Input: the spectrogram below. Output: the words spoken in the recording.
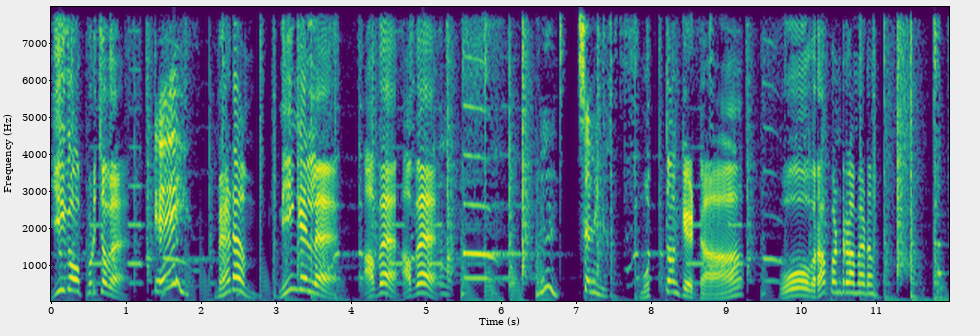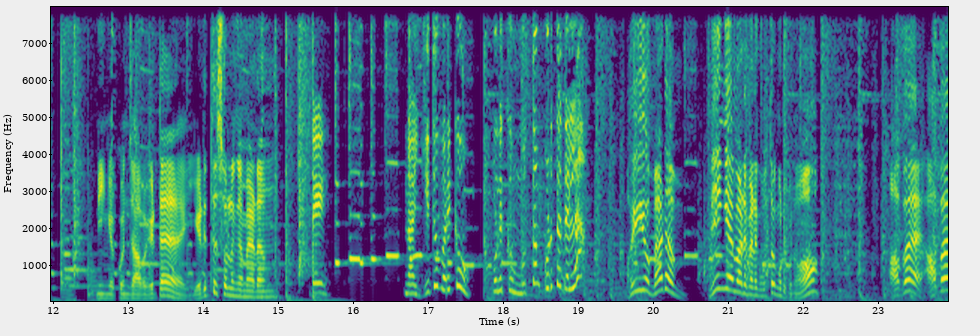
ஈகோ பிடிச்சவ. மேடம் நீங்க இல்ல. அவ அவ. சொல்லுங்க. முத்தம் கேட்டா ஓவரா பண்றா மேடம். நீங்க கொஞ்சம் அவகிட்ட எடுத்து சொல்லுங்க மேடம். டேய் நான் இது வரைக்கும் உனக்கு முத்தம் கொடுத்ததில்ல? ஐயோ மேடம். நீங்க மேடம் எனக்கு முத்தம் கொடுக்கணும்? அவ அவ.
